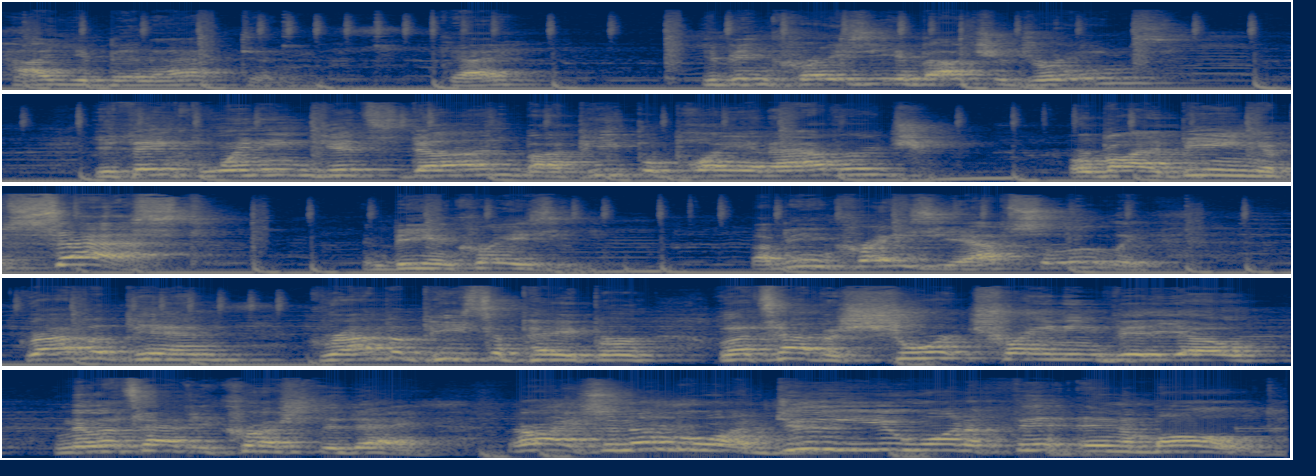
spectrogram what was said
How you been acting? Okay? You been crazy about your dreams? You think winning gets done by people playing average or by being obsessed and being crazy? By being crazy, absolutely. Grab a pen, grab a piece of paper, let's have a short training video, and then let's have you crush the day. All right, so number one, do you want to fit in a mold?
